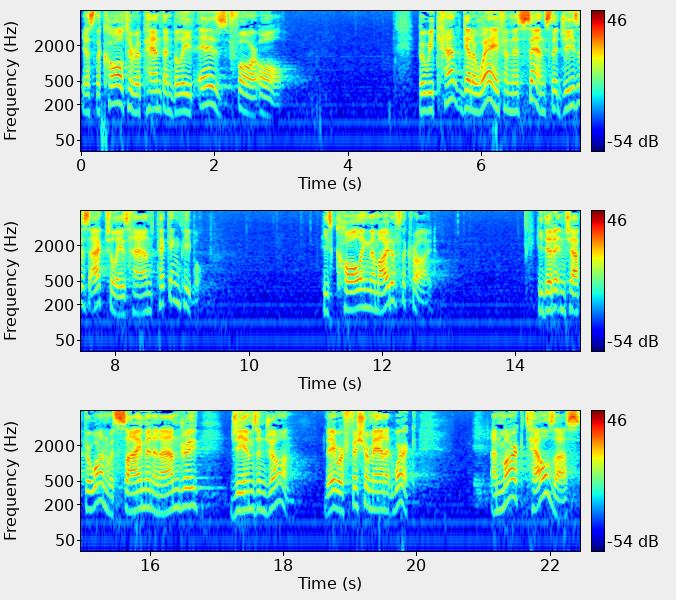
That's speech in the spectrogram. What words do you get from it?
Yes, the call to repent and believe is for all. But we can't get away from this sense that Jesus actually is hand picking people. He's calling them out of the crowd. He did it in chapter 1 with Simon and Andrew, James and John. They were fishermen at work. And Mark tells us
